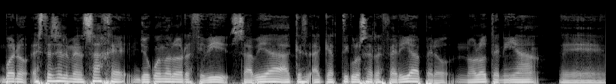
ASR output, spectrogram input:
Bueno, este es el mensaje. Yo cuando lo recibí sabía a qué, a qué artículo se refería, pero no lo tenía eh,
